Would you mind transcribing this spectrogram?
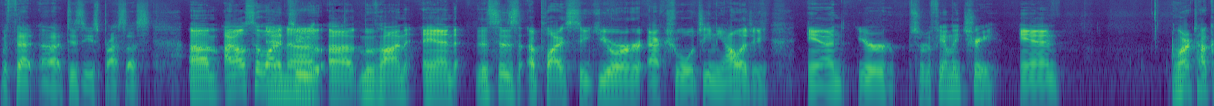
with that uh, disease process. Um, I also wanted And, to uh, move on, and this is applies to your actual genealogy and your sort of family tree. And I want to talk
